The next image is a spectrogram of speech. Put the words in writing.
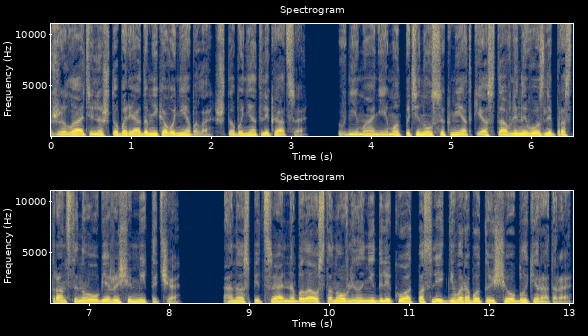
Желательно, чтобы рядом никого не было, чтобы не отвлекаться. Вниманием он потянулся к метке, оставленной возле пространственного убежища Миттача. Она специально была установлена недалеко от последнего работающего блокиратора.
